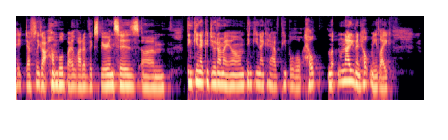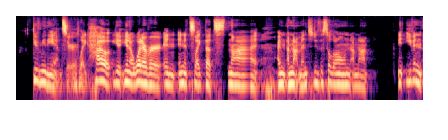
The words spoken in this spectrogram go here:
I definitely got humbled by a lot of experiences, um, thinking I could do it on my own, thinking I could have people help, not even help me, like give me the answer, like how, you, you know, whatever. And and it's like that's not. I'm I'm not meant to do this alone. I'm not even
